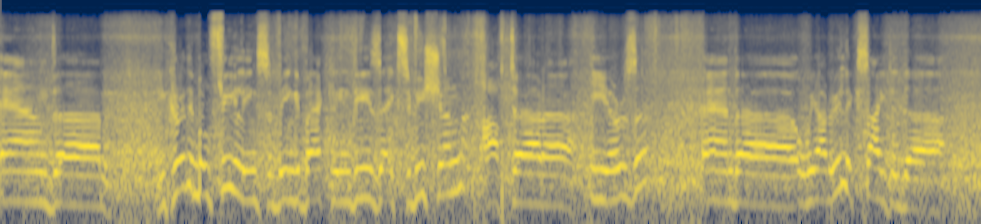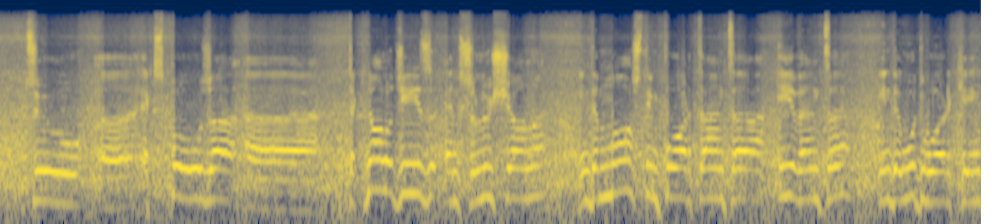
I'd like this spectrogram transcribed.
and uh, incredible feelings being back in this exhibition after uh, years and uh, we are really excited uh, to uh, expose technologies and solutions in the most important event in the woodworking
